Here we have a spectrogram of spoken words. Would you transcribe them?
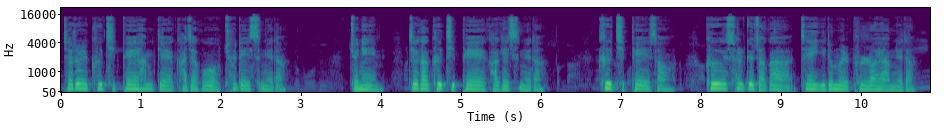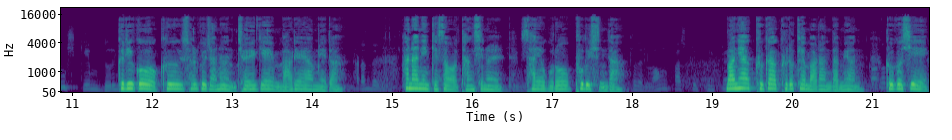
저를 그 집회에 함께 가자고 초대했습니다. 주님, 제가 그 집회에 가겠습니다. 그 집회에서 그 설교자가 제 이름을 불러야 합니다. 그리고 그 설교자는 저에게 말해야 합니다. 하나님께서 당신을 사역으로 부르신다. 만약 그가 그렇게 말한다면 그것이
